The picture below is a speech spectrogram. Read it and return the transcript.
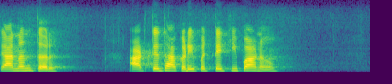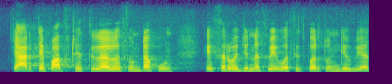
त्यानंतर आठ ते दहा कढीपत्त्याची पानं चार ते पाच ठेचलेला लसूण टाकून हे सर्व जिन्नस व्यवस्थित परतून घेऊयात.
